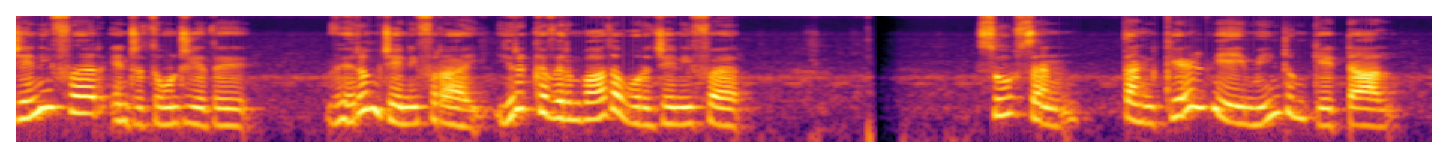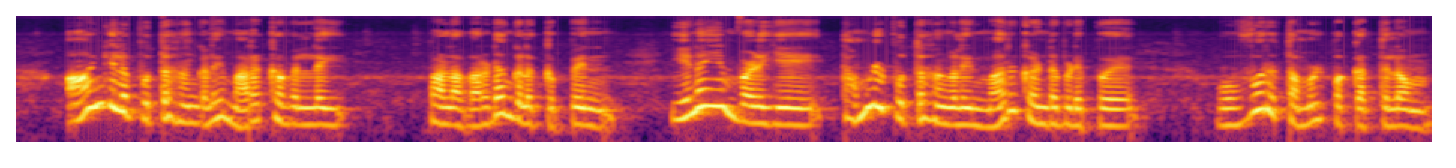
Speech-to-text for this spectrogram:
ஜெனிஃபர் என்று தோன்றியது. வெறும் ஜெனிஃபராய் இருக்க விரும்பாத ஒரு ஜெனிஃபர். சூசன் தன் கேள்வியை மீண்டும் கேட்டால் ஆங்கில புத்தகங்களை மறக்கவில்லை. பல வருடங்களுக்கு பின் இணையம் வழியே தமிழ் புத்தகங்களின் மறு கண்டுபிடிப்பு. ஒவ்வொரு தமிழ் பக்கத்திலும்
